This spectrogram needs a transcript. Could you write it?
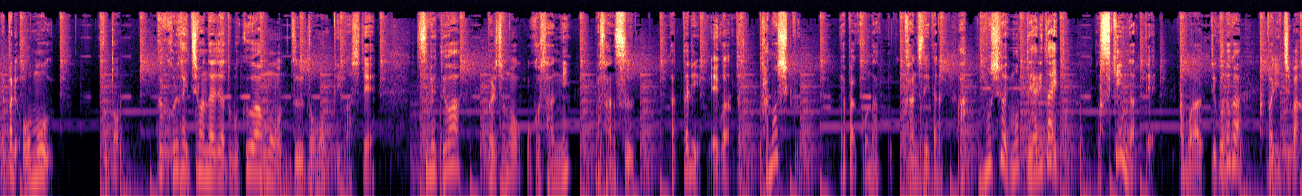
やっぱり思うことがこれが一番大事だと僕はもうずっと思っていまして全てはやっぱりそのお子さんに、まあ、算数だったり英語だったり楽しくやっぱりこうな感じていただく。あ面白いもっとやりたいと好きになってもらうっていうことがやっぱり一番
